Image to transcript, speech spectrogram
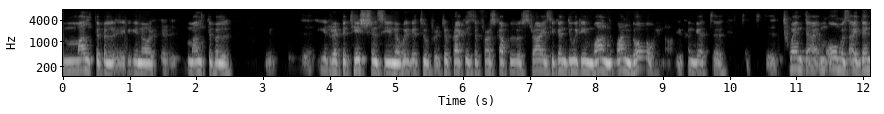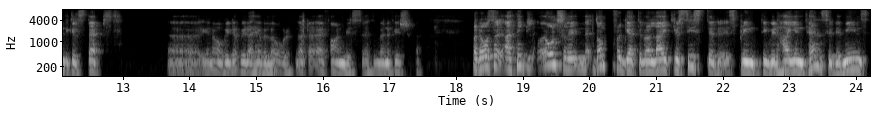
multiple, you know, multiple repetitions, you know, to, to practice the first couple of strides, you can do it in one, one go, you know, you can get uh, 20 almost identical steps, uh, you know, with, with a heavy load that I found is uh, beneficial. But also, I think also don't forget the light resisted sprinting with high intensity means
